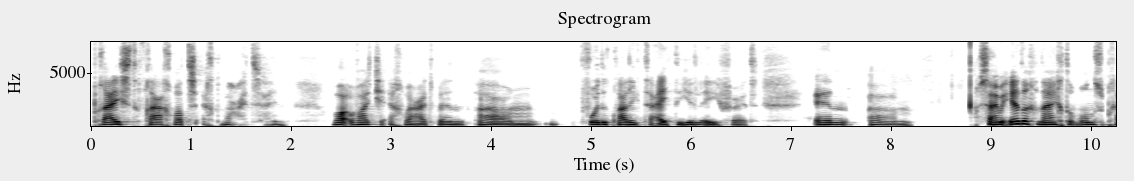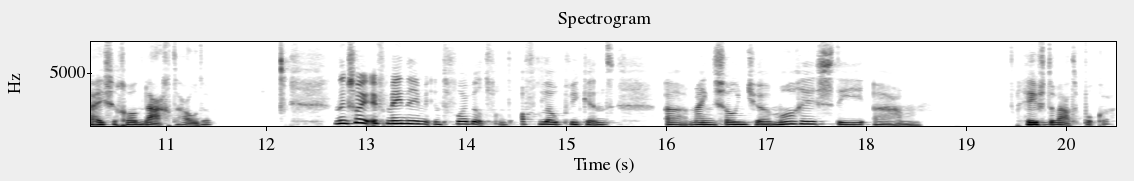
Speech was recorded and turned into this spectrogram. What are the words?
prijs te vragen wat ze echt waard zijn. Wat, wat je echt waard bent voor de kwaliteit die je levert. En zijn we eerder geneigd om onze prijzen gewoon laag te houden. En ik zal je even meenemen in het voorbeeld van het afgelopen weekend. Uh, mijn zoontje Morris, die heeft de waterpokken.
